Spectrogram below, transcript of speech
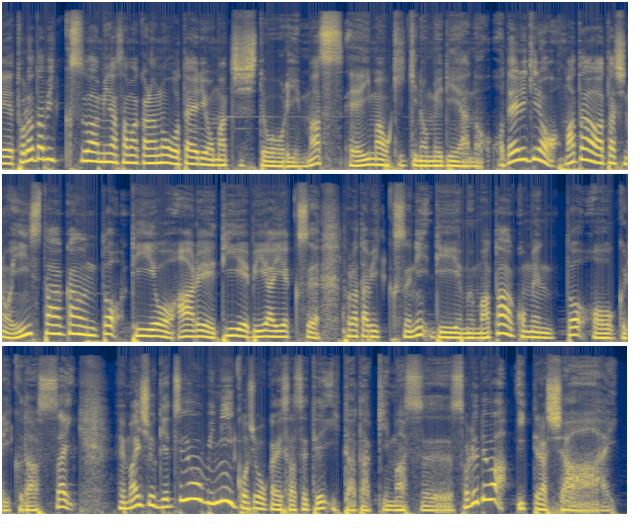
えー、トラタビックスは皆様からのお便りをお待ちしております。えー、今お聞きのメディアのお便り機能、または私のインスタアカウント、toratabix トラタビックスに DM またはコメントお送りください。えー、毎週月曜日にご紹介させていただきます。それでは、いってらっしゃい。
